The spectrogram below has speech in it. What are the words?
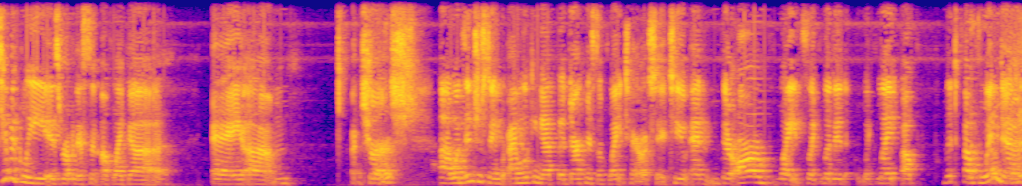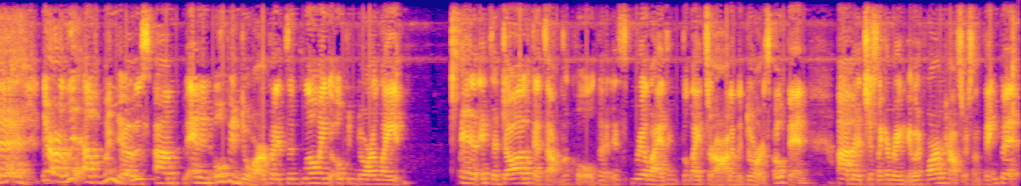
typically is reminiscent of like a a um, a church. Uh, what's interesting, I'm looking at the darkness of light tarot today too, and there are lights like lit like light up lit up windows. there are lit up windows um, and an open door, but it's a glowing open door light. And it's a dog that's out in the cold that is realizing the lights are on and the door is open. Um, and it's just like a regular farmhouse or something. But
